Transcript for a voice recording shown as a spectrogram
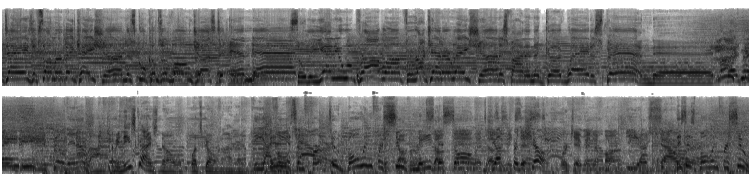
days of summer vacation, and school comes along just to end it. So the annual problem for our generation is finding a good way to spend it. Like maybe building a rocket. I mean, these guys know what's going on right now. The Eiffel Phineas Tower. Ferb, dude, Bowling for Soup made this song just for the show. We're giving a monkey a shower. This is Bowling for Soup.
